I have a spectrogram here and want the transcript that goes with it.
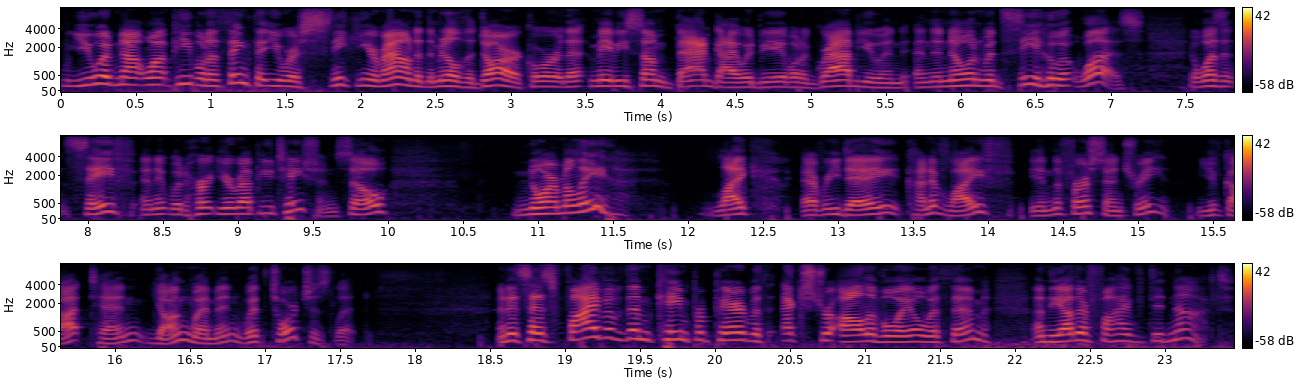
you would not want people to think that you were sneaking around in the middle of the dark or that maybe some bad guy would be able to grab you and, and then no one would see who it was. It wasn't safe and it would hurt your reputation. So, normally, like everyday kind of life in the first century, you've got 10 young women with torches lit. And it says five of them came prepared with extra olive oil with them, and the other five did not.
